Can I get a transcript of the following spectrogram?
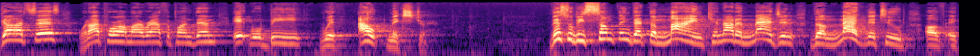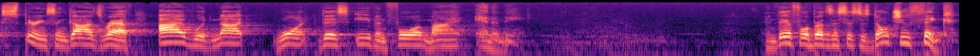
God says, when I pour out my wrath upon them, it will be without mixture. This will be something that the mind cannot imagine the magnitude of experiencing God's wrath. I would not want this even for my enemy. And therefore, brothers and sisters, don't you think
